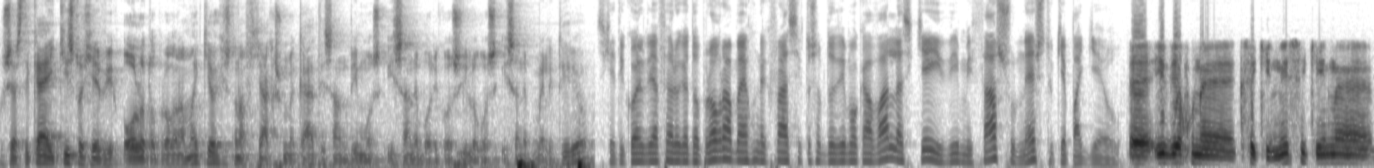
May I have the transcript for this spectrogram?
Ουσιαστικά εκεί στοχεύει όλο το πρόγραμμα και όχι στο να φτιάξουμε κάτι σαν Δήμος ή σαν εμπορικό σύλλογος ή σαν επιμελητήριο. Σχετικό ενδιαφέρον για το πρόγραμμα έχουν εκφράσει εκτός από το Δήμο Καβάλας και οι Δήμοι Θάσου, Νέστου και Παγκαίου. Ε, ήδη έχουν ξεκινήσει και είναι,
